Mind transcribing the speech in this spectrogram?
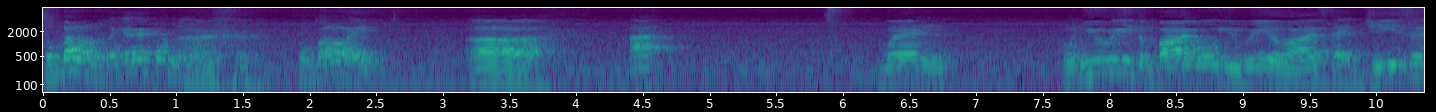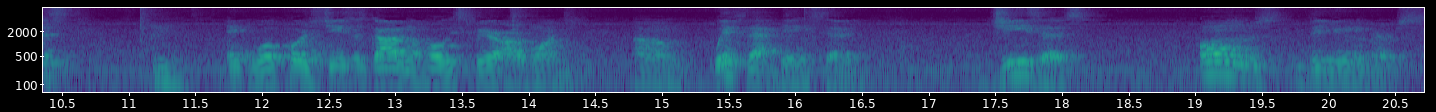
Zúmbalo, no te quedes con nada. Zúmbalo ahí. uh, I, when when you read the Bible, you realize that Jesus, and, well, of course, Jesus, God, and the Holy Spirit are one. Um, with that being said, Jesus owns the universe,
